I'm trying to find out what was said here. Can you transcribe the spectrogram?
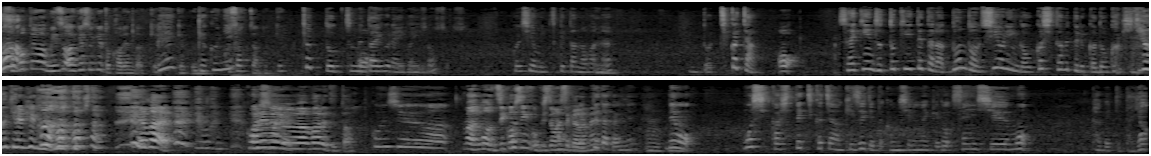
サボあテンは水あげすぎると枯れんだっけ？え？逆に。逆に？腐っちゃうんだっけ？ちょっと冷たいぐらいがいいの？そうこれしお見つけたのがね、うん。とちかちゃん。お。最近ずっと聞いてたらどんどんしおりんがお菓子食べてるかどうか聞き分けられるようになってきた。やばい 今週はバレてた？今週はまあもう自己申告してましたから言ってねたからね。うんでももしかしてちかちゃんは気づいてたかもしれないけど先週も食べてたよ。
